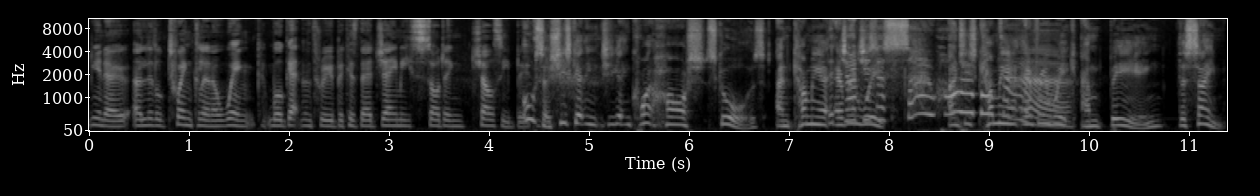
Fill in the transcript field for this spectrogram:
you know, a little twinkle and a wink will get them through because they're Jamie sodding Chelsea boots. Also, she's getting she's getting quite harsh scores and coming out every week. The every judges week. are so hard. and she's coming out every week and being the same,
